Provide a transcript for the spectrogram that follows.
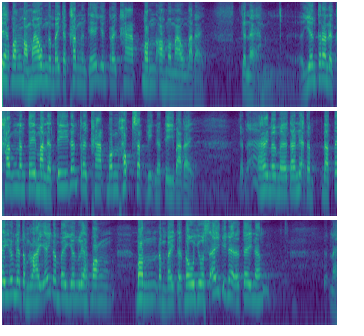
លះបង់1ម៉ោងដើម្បីទៅខឹងនឹងគេយើងត្រូវខាតបុណ្យអស់1ម៉ោងបាត់ហើយ គណាយើងគ្រាន់តែខឹងនឹងគេមួយនាទីហ្នឹងត្រូវខាតប៉ុន60វិនាទីបាត់ហើយគាត់ហើយមើលមើលតើអ្នកដតីហ្នឹងមានតម្លៃអីដើម្បីយើងលះបង់ប៉ុនដើម្បីទៅដូរយកស្អីពីអ្នកដតីហ្នឹងណា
